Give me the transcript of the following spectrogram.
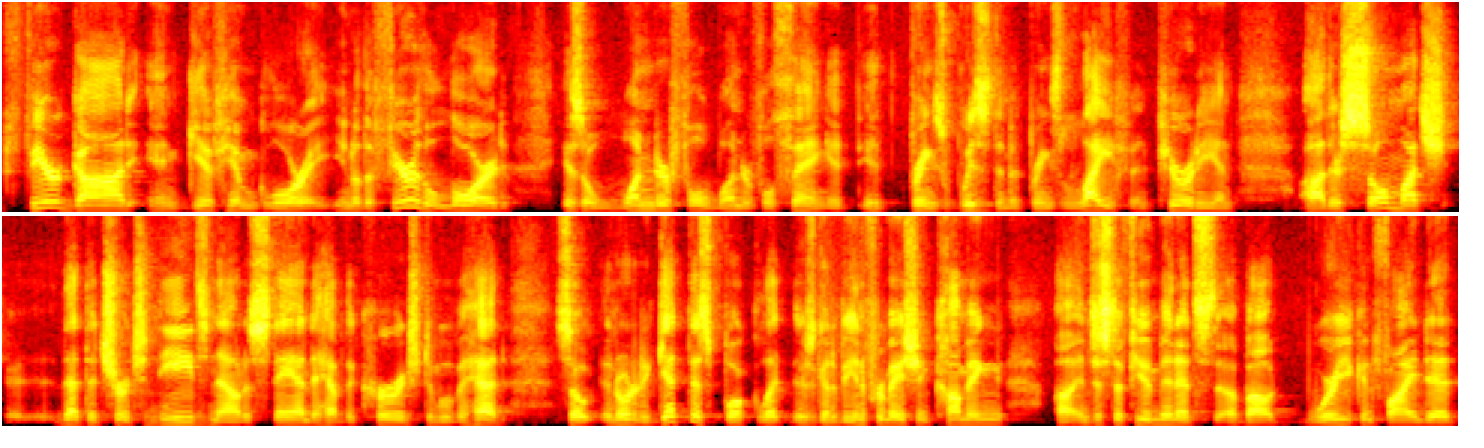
Fear God and Give Him Glory. You know, the fear of the Lord is a wonderful, wonderful thing. It, it brings wisdom, it brings life and purity. And uh, there's so much that the church needs now to stand, to have the courage to move ahead. So, in order to get this booklet, there's going to be information coming uh, in just a few minutes about where you can find it.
